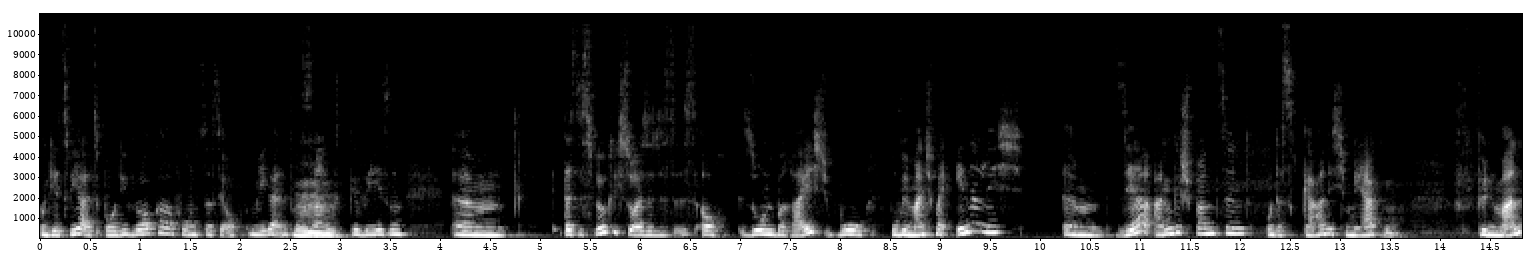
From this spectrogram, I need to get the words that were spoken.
Und jetzt wir als Bodyworker, für uns das ja auch mega interessant Mhm. gewesen. Ähm, das ist wirklich so, also das ist auch so ein Bereich, wo, wo wir manchmal innerlich ähm, sehr angespannt sind und das gar nicht merken. Für einen Mann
